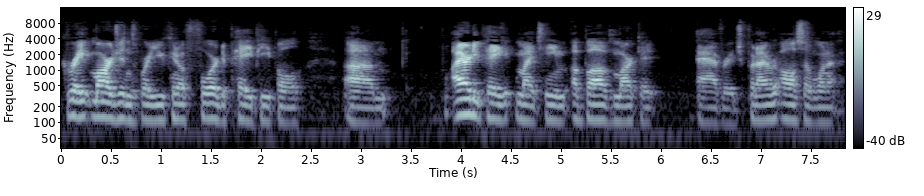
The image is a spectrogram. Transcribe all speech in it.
great margins where you can afford to pay people. Um, I already pay my team above market average, but I also want to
